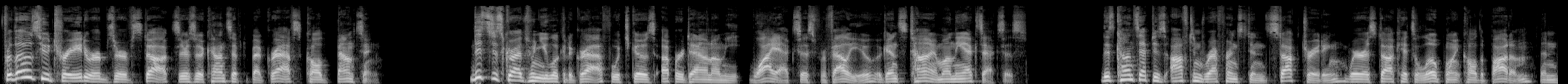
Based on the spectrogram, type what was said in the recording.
For those who trade or observe stocks, there's a concept about graphs called bouncing. This describes when you look at a graph which goes up or down on the y axis for value against time on the x axis. This concept is often referenced in stock trading, where a stock hits a low point called a bottom, then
